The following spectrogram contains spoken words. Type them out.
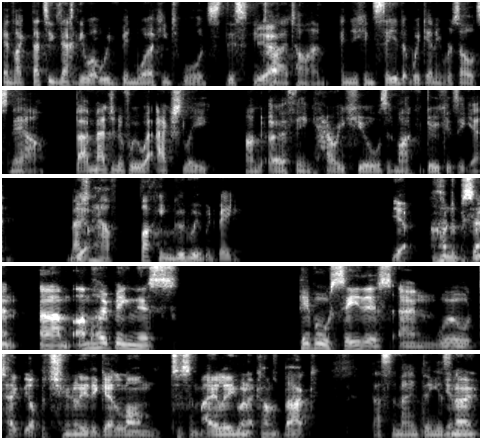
And like that's exactly what we've been working towards this Yeah. entire time. And you can see that we're getting results now. But imagine if we were actually unearthing Harry Kewells and Mark Vidukas again. Imagine how fucking good we would be. Yeah, hundred percent. Um, I'm hoping this people will see this and will take the opportunity to get along to some A League when it comes back. That's the main thing, isn't you know, it?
